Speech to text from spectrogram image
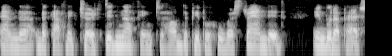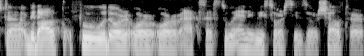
And the, the catholic church did nothing to help the people who were stranded in budapest uh, without food or, or, or access to any resources or shelter.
